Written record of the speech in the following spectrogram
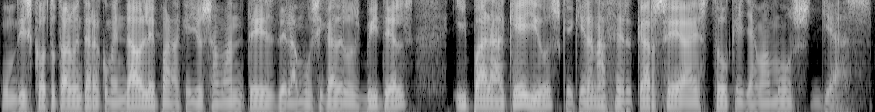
un disco totalmente recomendable para aquellos amantes de la música de los Beatles y para aquellos que quieran acercarse a esto que llamamos jazz.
